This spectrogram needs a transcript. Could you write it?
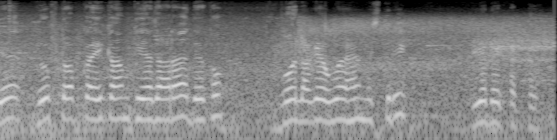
ये रूफ टॉप का ही काम किया जा रहा है, देखो। वो लगे हुए हैं मिस्त्री। ये देख सकते हो।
